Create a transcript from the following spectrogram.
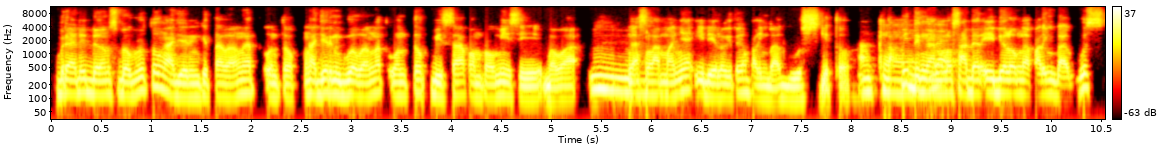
berada di dalam sebuah grup tuh ngajarin kita banget untuk ngajarin gua banget untuk bisa kompromi sih bahwa Hmm, nggak selamanya ide lo itu yang paling bagus gitu. Oke. Tapi dengan Ber- lo sadar ide lo nggak paling bagus,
